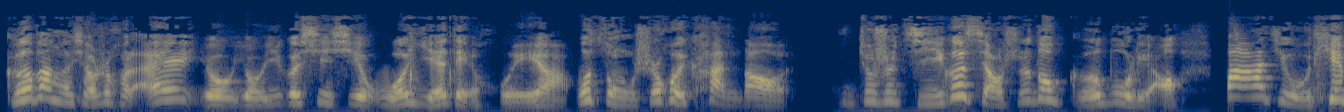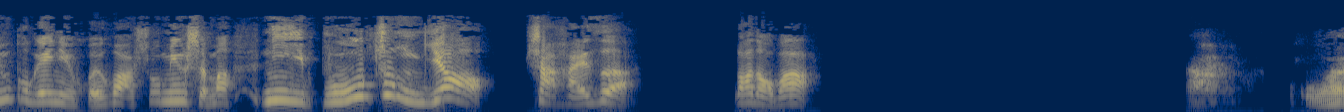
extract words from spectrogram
隔半个小时回来，哎，有有一个信息我也得回啊，我总是会看到，就是几个小时都隔不了，八九天不给你回话，说明什么？你不重要，傻孩子，拉倒吧。我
